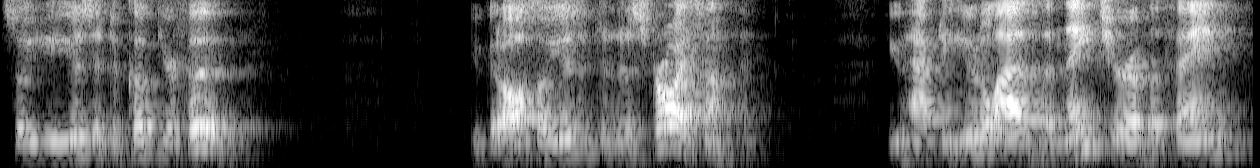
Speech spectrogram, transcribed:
so you use it to cook your food. You could also use it to destroy something. You have to utilize the nature of the thing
